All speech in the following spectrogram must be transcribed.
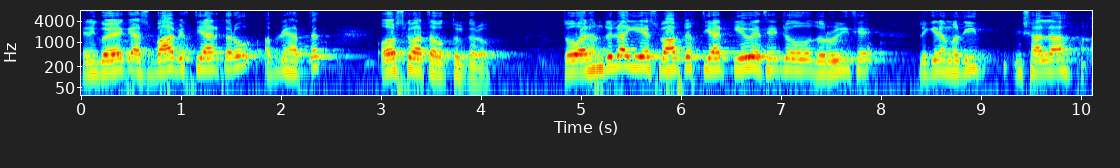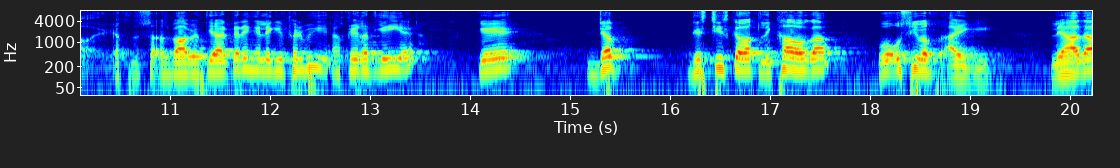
یعنی گویا کہ اسباب اختیار کرو اپنے حد تک اور اس کے بعد توقل کرو تو الحمدللہ یہ اسباب تو اختیار کیے ہوئے تھے جو ضروری تھے لیکن ہم مزید انشاءاللہ اسباب اختیار کریں گے لیکن پھر بھی حقیقت یہی ہے کہ جب جس چیز کا وقت لکھا ہوگا وہ اسی وقت آئے گی لہذا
